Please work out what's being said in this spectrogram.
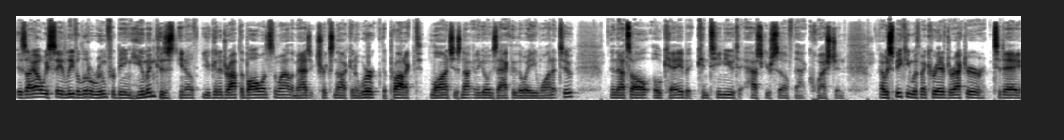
is I always say leave a little room for being human because you know you're going to drop the ball once in a while. The magic trick's not going to work. The product launch is not going to go exactly the way you want it to and that's all okay, but continue to ask yourself that question. I was speaking with my creative director today,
